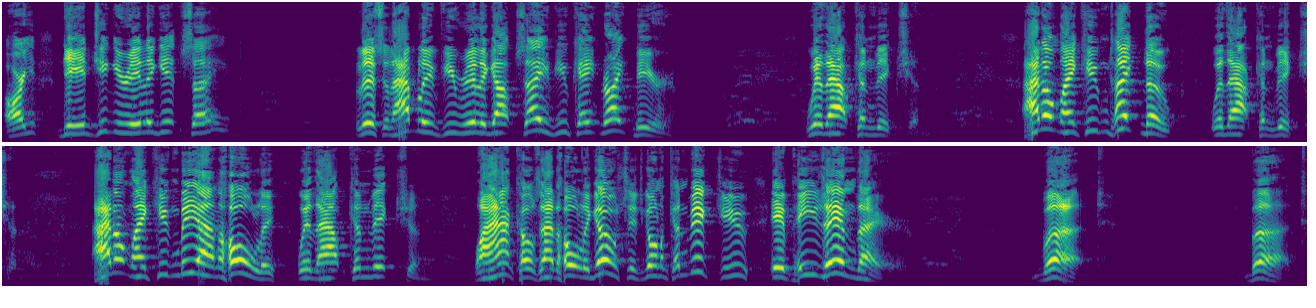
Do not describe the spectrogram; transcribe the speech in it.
Are you? Did you really get saved? Listen, I believe if you really got saved, you can't drink beer without conviction. I don't think you can take dope without conviction. I don't think you can be unholy without conviction. Why? Because that Holy Ghost is going to convict you if He's in there. But, but,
